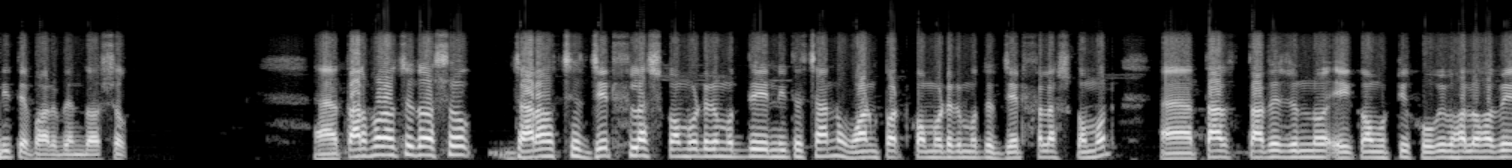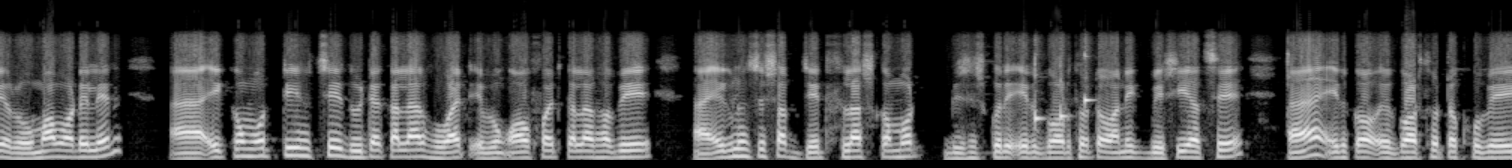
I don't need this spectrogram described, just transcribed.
নিতে পারবেন দর্শক। তারপর হচ্ছে দর্শক, যারা হচ্ছে জেট ফ্ল্যাশ কমোডের মধ্যে নিতে চান ওয়ান পার্ট কমোডের মধ্যে জেট ফ্ল্যাশ কমোড তার, তাদের জন্য এই কমোডটি খুবই ভালো হবে রোমা মডেলের এই কমোডটি হচ্ছে দুইটা কালার হোয়াইট এবং অফ হোয়াইট কালার হবে এগুলো হচ্ছে সব জেট ফ্ল্যাশ কমোড, বিশেষ করে এর গর্তটা অনেক বেশি আছে। হ্যাঁ এর গর্তটা খুবই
